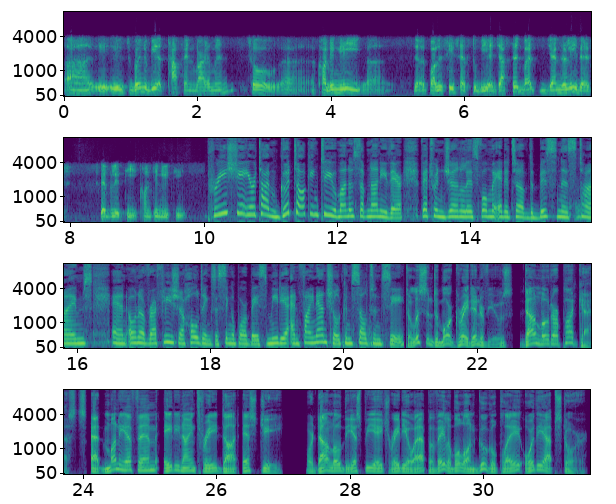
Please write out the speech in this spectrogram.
uh, it's going to be a tough environment. So uh, accordingly, uh, the policies have to be adjusted, but generally there's stability, continuity. Appreciate your time. Good talking to you, Manu Sabnani there, veteran journalist, former editor of the Business Times, and owner of Rafflesia Holdings, a Singapore-based media and financial consultancy. To listen to more great interviews, download our podcasts at moneyfm893.sg or download the SPH radio app available on Google Play or the App Store.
